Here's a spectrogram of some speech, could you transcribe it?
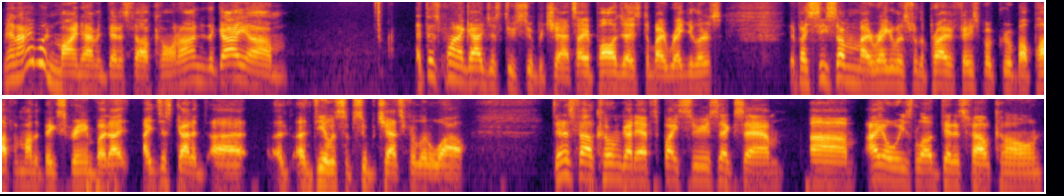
Man, I wouldn't mind having Dennis Falcone on. The guy, um, at this point, I gotta just do super chats. I apologize to my regulars. If I see some of my regulars from the private Facebook group, I'll pop them on the big screen. But I, I just got to uh, a, deal with some super chats for a little while. Dennis Falcone got effed by SiriusXM. Um, I always loved Dennis Falcone.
